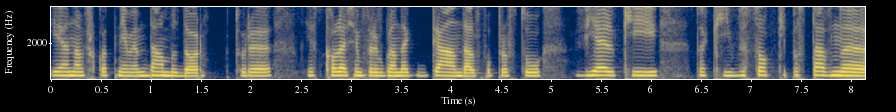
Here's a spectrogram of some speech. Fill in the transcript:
je na przykład, nie wiem, Dumbledore, który jest kolesiem, który wygląda jak Gandalf, po prostu wielki, taki wysoki, postawny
